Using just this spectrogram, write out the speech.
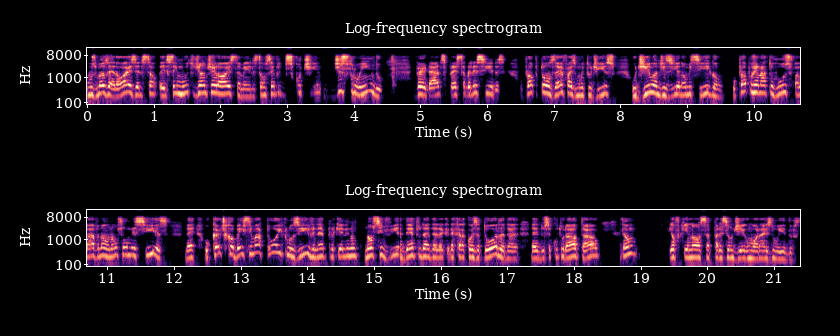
Os meus heróis, eles, são, eles têm muito de anti-heróis também. Eles estão sempre discutindo, destruindo verdades pré-estabelecidas. O próprio Tom Zé faz muito disso. O Dylan dizia: não me sigam. O próprio Renato Russo falava: não, não sou o Messias. Né? O Kurt Cobain se matou, inclusive, né? porque ele não, não se via dentro da, da, daquela coisa toda, da, da indústria cultural tal. Então, eu fiquei, nossa, apareceu um Diego Moraes no Ídolos.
